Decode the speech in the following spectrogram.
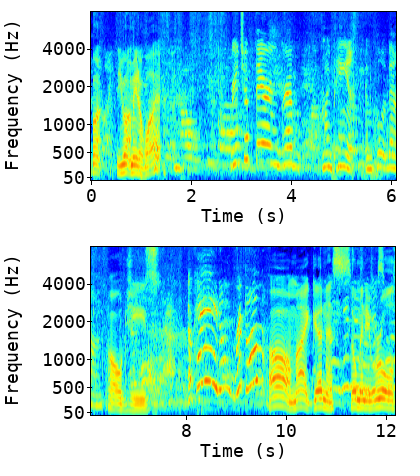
What? You want me to what? Reach up there and grab my pant and pull it down. Oh, jeez. Okay, don't rip them. Oh my goodness, so many rules.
